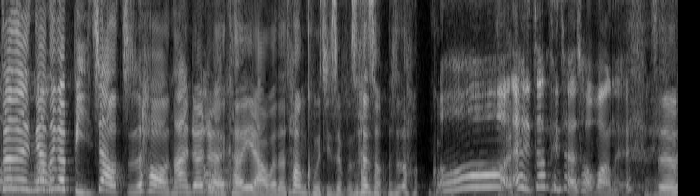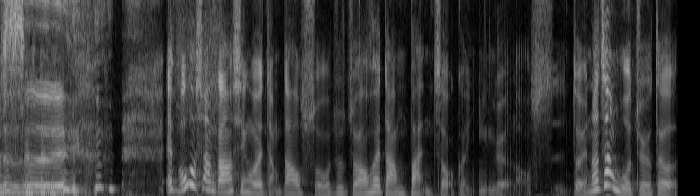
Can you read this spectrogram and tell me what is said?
对对，你有那个比较之后。然后你就觉得可以啊，我的痛苦其实不算什么痛苦哦。哎，这样听起来超棒的，是不是？哎，不过像刚刚新闻讲到说，就主要会当伴奏跟音乐老师。对，那这样我觉得，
